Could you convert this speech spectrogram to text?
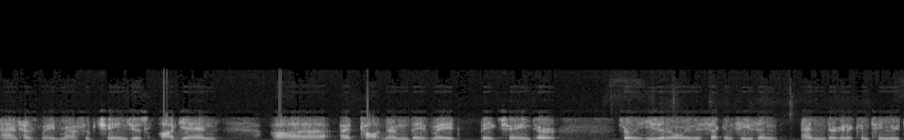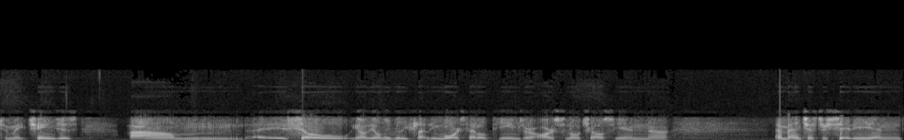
and has made massive changes again. Uh, at Tottenham, they've made big change, or certainly he's in only in his second season, and they're going to continue to make changes. Um, so you know, the only really slightly more settled teams are Arsenal, Chelsea, and uh, and Manchester City, and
